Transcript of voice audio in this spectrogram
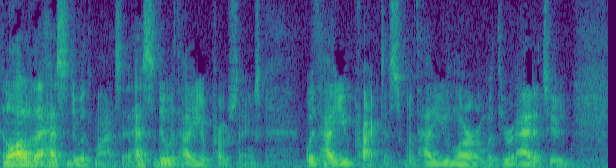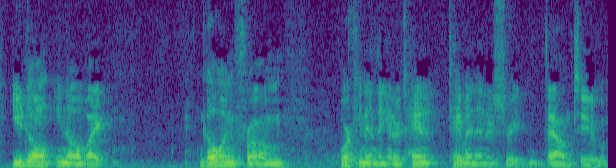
and a lot of that has to do with mindset. It has to do with how you approach things, with how you practice, with how you learn, with your attitude. You don't, you know, like going from working in the entertainment industry down to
